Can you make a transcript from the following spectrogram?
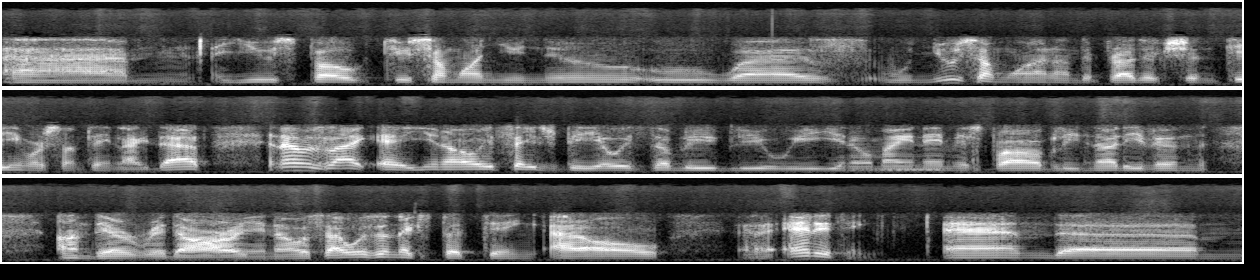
um, you spoke to someone you knew who was who knew someone on the production team or something like that, and I was like, hey, you know, it's HBO, it's WWE, you know, my name is probably not even on their radar, you know, so I wasn't expecting at all uh, anything, and. Um,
